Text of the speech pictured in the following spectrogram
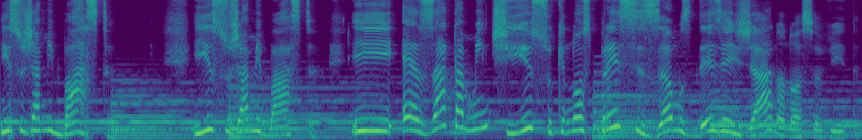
Isso já me basta. Isso já me basta. E é exatamente isso que nós precisamos desejar na nossa vida.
